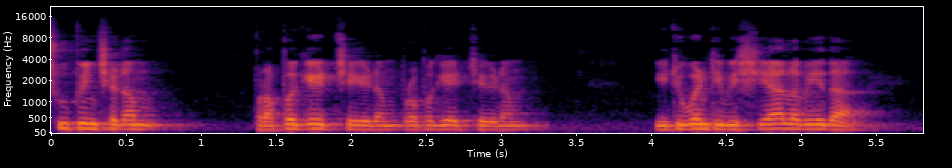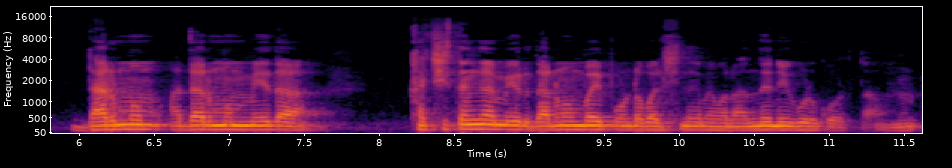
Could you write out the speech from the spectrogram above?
చూపించడం ప్రొపగేట్ చేయడం ప్రొపగేట్ చేయడం ఇటువంటి విషయాల మీద ధర్మం అధర్మం మీద ఖచ్చితంగా మీరు ధర్మం వైపు ఉండవలసిందిగా మిమ్మల్ని అందరినీ కూడా కోరుతా ఉన్నాను.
